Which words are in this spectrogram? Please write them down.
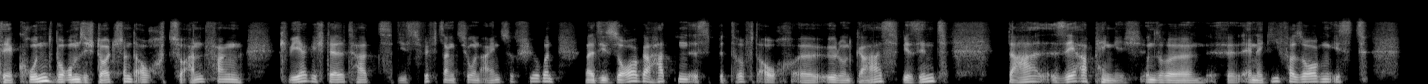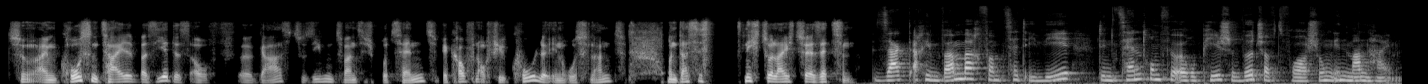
der Grund, warum sich Deutschland auch zu Anfang quergestellt hat, die SWIFT-Sanktionen einzuführen, weil sie Sorge hatten, es betrifft auch äh, Öl und Gas. Wir sind da sehr abhängig. Unsere äh, Energieversorgung ist zu einem großen Teil basiert es auf äh, Gas zu 27 Prozent. Wir kaufen auch viel Kohle in Russland und das ist nicht so leicht zu ersetzen. Sagt Achim Wambach vom ZEW, dem Zentrum für europäische Wirtschaftsforschung in Mannheim.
